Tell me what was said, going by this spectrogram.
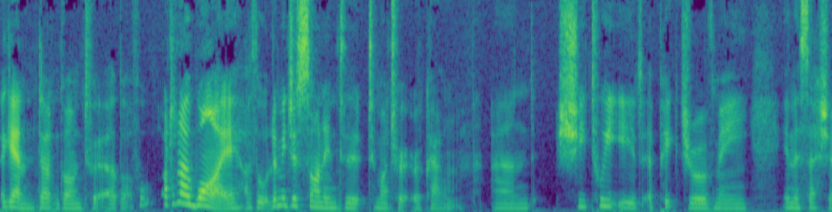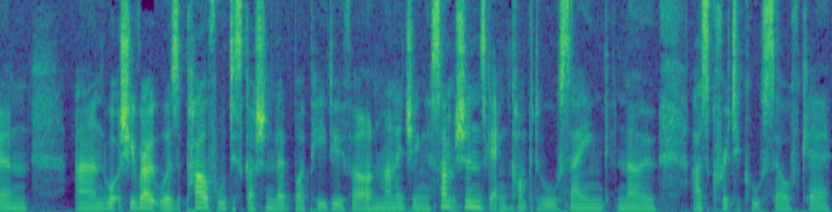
Again, don't go on Twitter, but I thought I don't know why. I thought let me just sign into to my Twitter account, and she tweeted a picture of me in the session. And what she wrote was a powerful discussion led by P. Dufa on managing assumptions, getting comfortable saying no as critical self care.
